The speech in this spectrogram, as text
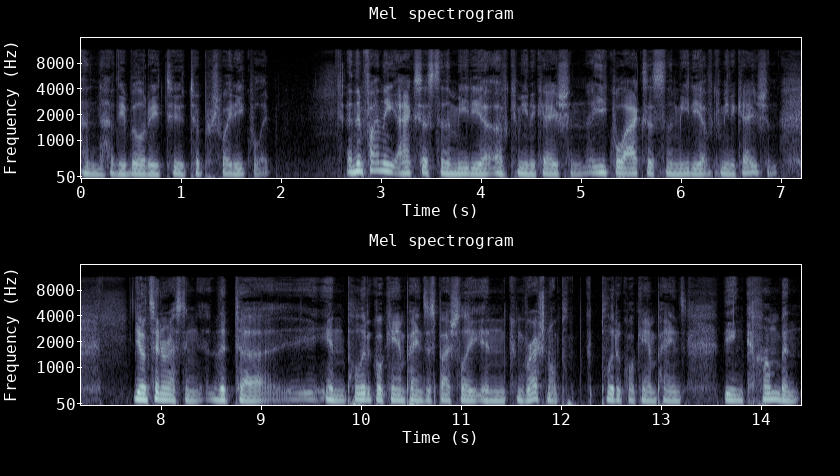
and have the ability to to persuade equally. And then finally, access to the media of communication, equal access to the media of communication. You know, it's interesting that uh, in political campaigns, especially in congressional p- political campaigns, the incumbent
